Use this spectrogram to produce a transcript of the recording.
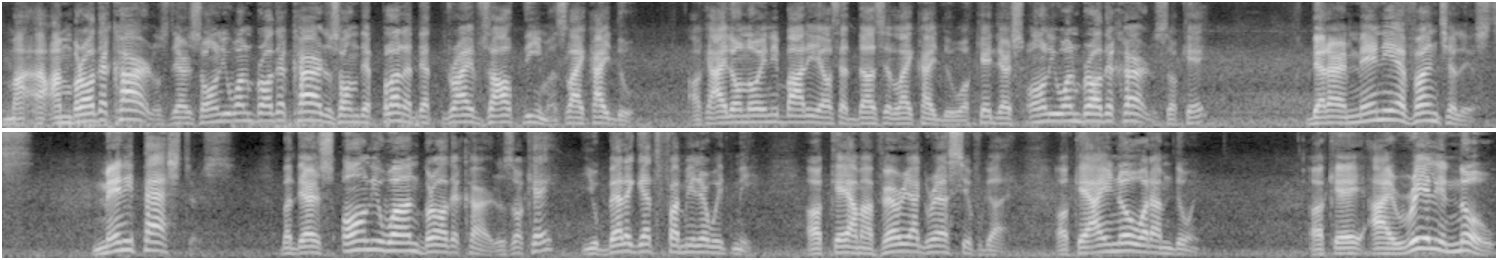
My, I'm Brother Carlos. There's only one Brother Carlos on the planet that drives out demons like I do. Okay, I don't know anybody else that does it like I do. Okay, there's only one Brother Carlos. Okay, there are many evangelists, many pastors, but there's only one Brother Carlos. Okay, you better get familiar with me. Okay, I'm a very aggressive guy. Okay, I know what I'm doing. Okay, I really know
